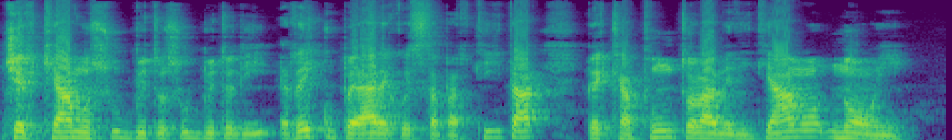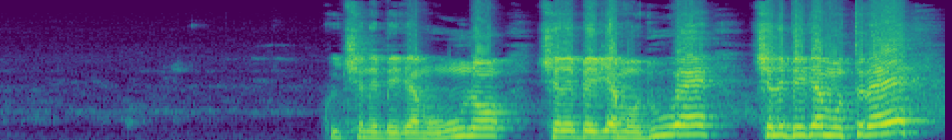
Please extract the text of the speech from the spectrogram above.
Cerchiamo subito, subito di recuperare questa partita. Perché appunto la meritiamo noi. Qui ce ne beviamo uno, ce ne beviamo due, ce ne beviamo tre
